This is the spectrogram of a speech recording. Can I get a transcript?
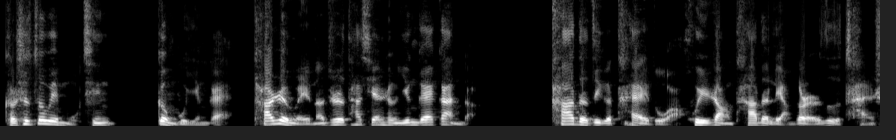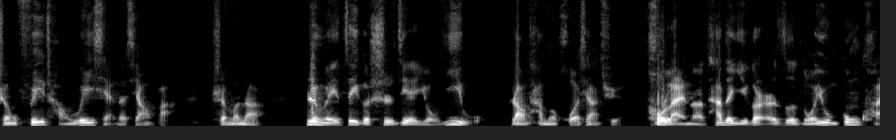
可是这位母亲更不应该。他认为呢，这是他先生应该干的。他的这个态度啊，会让他的两个儿子产生非常危险的想法，什么呢？认为这个世界有义务让他们活下去。后来呢，他的一个儿子挪用公款，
